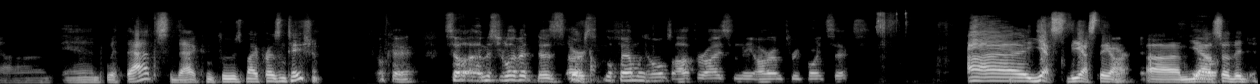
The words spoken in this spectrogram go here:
Um, and with that, so that concludes my presentation. Okay. So, uh, Mr. Leavitt, does our single family homes authorized in the RM 3.6? Uh, yes, yes, they are. Um, yeah. So the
